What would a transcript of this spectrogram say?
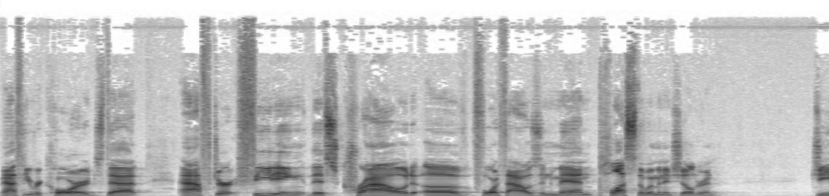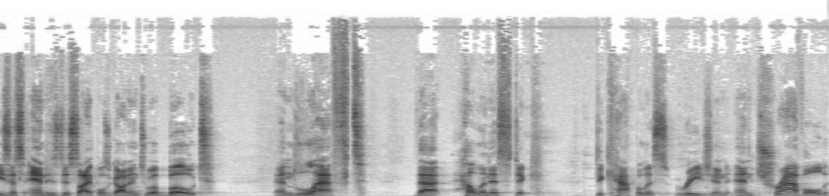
Matthew records that after feeding this crowd of 4,000 men, plus the women and children, Jesus and his disciples got into a boat and left that Hellenistic Decapolis region and traveled,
